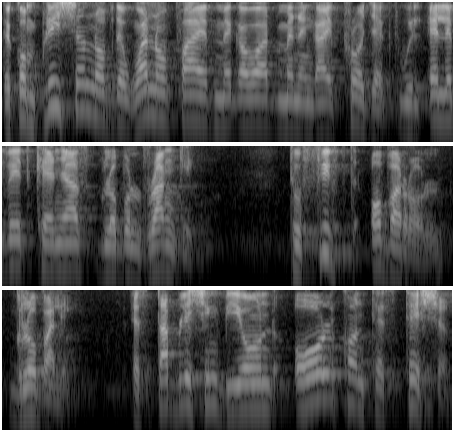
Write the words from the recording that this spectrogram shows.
The completion of the 105 megawatt Menengai project will elevate Kenya's global ranking to fifth overall globally, establishing beyond all contestation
